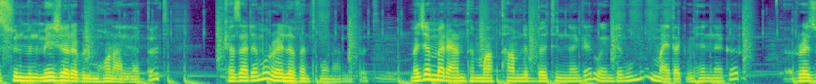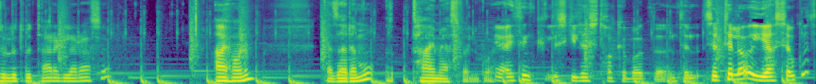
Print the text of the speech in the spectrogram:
እሱን measurable መሆን. አለበት ከዛ ደግሞ relevant መሆን አለበት መጀመሪያ አንተ የማታምንበትን ነገር ወይም ደግሞ ምንም የማይጠቅምህን ነገር resolute ብታደረግ ለራስ አይሆንም ከዛ ደግሞ time እስኪ ስትለው እያሰብኩት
